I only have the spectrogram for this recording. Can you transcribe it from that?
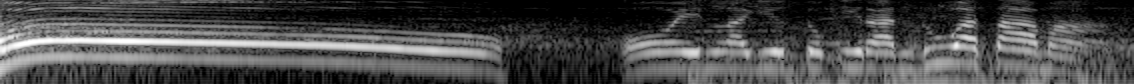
Oh! Poin lagi untuk Iran dua sama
